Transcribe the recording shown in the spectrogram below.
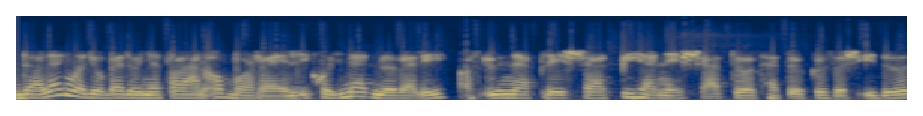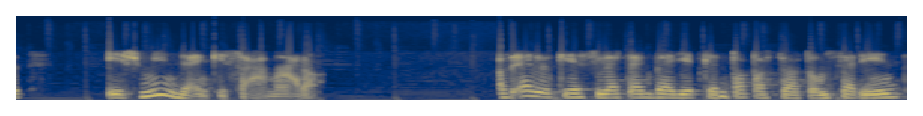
de a legnagyobb előnye talán abban rejlik, hogy megnöveli az ünnepléssel, pihenéssel tölthető közös időt, és mindenki számára. Az előkészületekben egyébként tapasztalatom szerint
